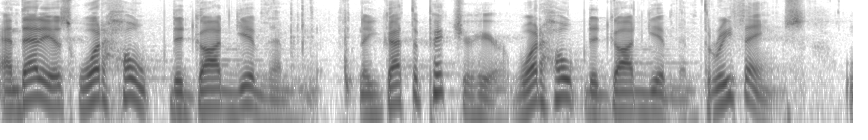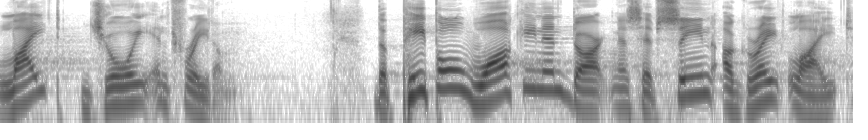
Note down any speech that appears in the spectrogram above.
And that is, what hope did God give them? Now, you've got the picture here. What hope did God give them? Three things light, joy, and freedom. The people walking in darkness have seen a great light.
